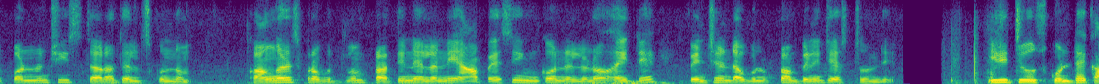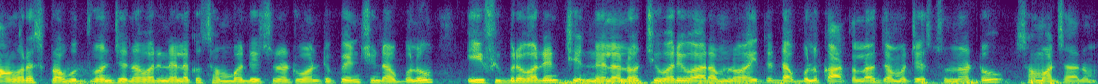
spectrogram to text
ఎప్పటి నుంచి ఇస్తారో తెలుసుకుందాం. కాంగ్రెస్ ప్రభుత్వం ప్రతి నెలని ఆపేసి ఇంకో నెలలో అయితే పెన్షన్ డబ్బులు పంపిణీ చేస్తుంది. ఇది చూసుకుంటే కాంగ్రెస్ ప్రభుత్వం జనవరి నెలకు సంబంధించినటువంటి పెన్షన్ డబ్బులు ఈ ఫిబ్రవరి చి- నెలలో చివరి వారంలో అయితే డబ్బులు ఖాతాలో జమ చేస్తున్నట్టు సమాచారం.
